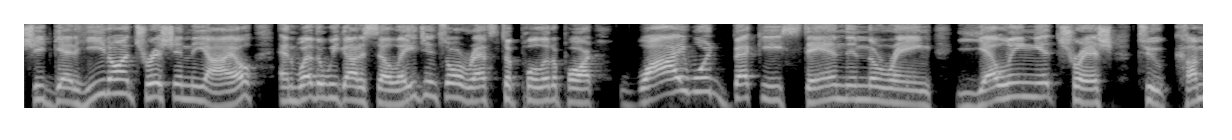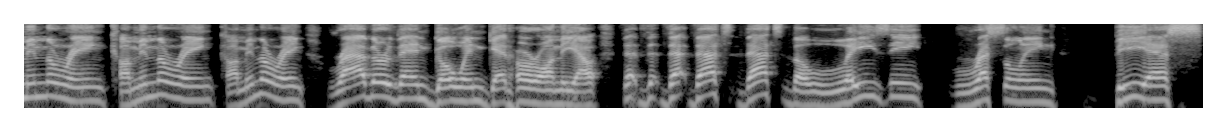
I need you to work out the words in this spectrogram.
She'd get heat on Trish in the aisle. And whether we got to sell agents or refs to pull it apart, why would Becky stand in the ring yelling at Trish to come in the ring, come in the ring, come in the ring, rather than go and get her on the out? That, that, that that's that's the lazy wrestling BS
